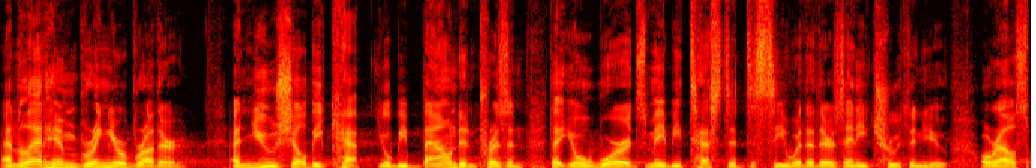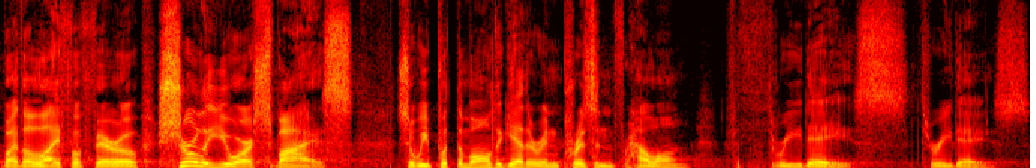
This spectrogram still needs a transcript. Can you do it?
and let him bring your brother, and you shall be kept. You'll be bound in prison, that your words may be tested to see whether there's any truth in you. Or else, by the life of Pharaoh, surely you are spies. So we put them all together in prison for how long? For three days. Three days.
